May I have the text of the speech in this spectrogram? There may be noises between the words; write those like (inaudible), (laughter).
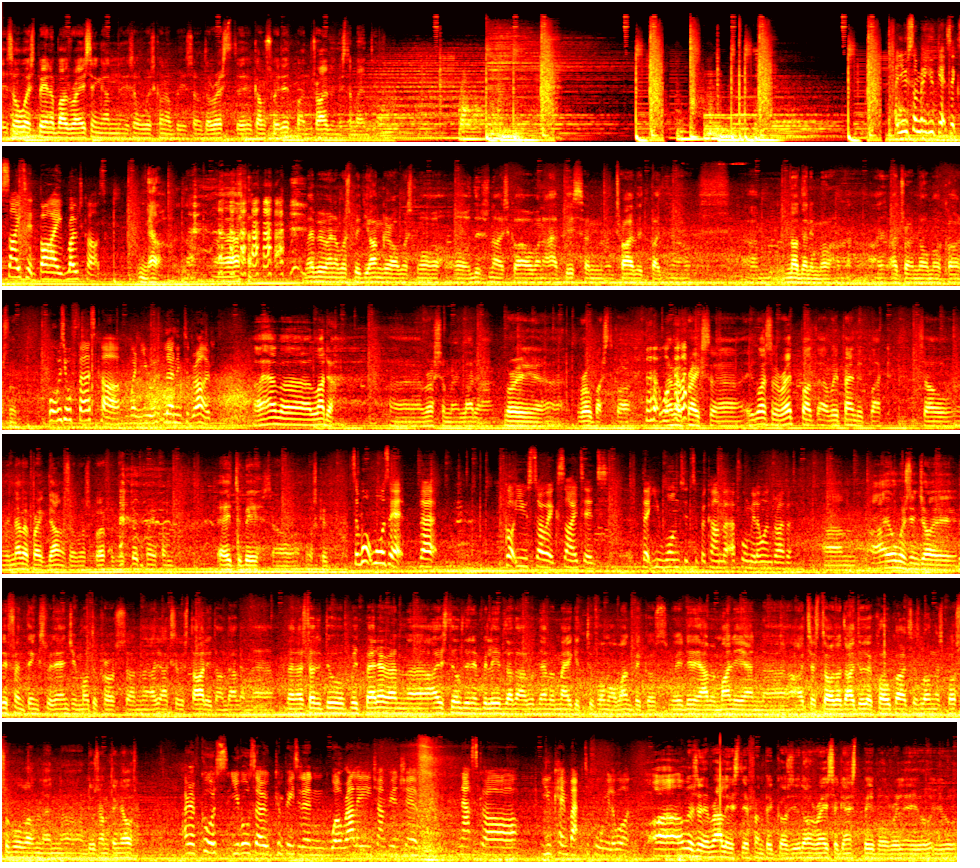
it's always been about racing and it's always gonna be. So the rest uh, comes with it, but driving is the main thing. Are you somebody who gets excited by road cars? No, no. Uh, (laughs) maybe when I was a bit younger, I was more, oh, this nice car, I want to have this and, and drive it, but you know, um, not anymore. I, I drive normal cars now. What was your first car when you were learning to drive? I have a Lada, uh, Russian-made Lada, very uh, robust car. (laughs) Never colour? breaks. Uh, it was a red, but uh, we painted black, so it never break down. So it was perfect. It took me from A to B, so it was good. So what was it that got you so excited that you wanted to become a Formula One driver? Um, I always enjoy different things with engine motocross, and I actually started on that. And uh, then I started to do a bit better, and uh, I still didn't believe that I would never make it to Formula One because we didn't have the money, and uh, I just thought that I'd do the go-karts as long as possible and then uh, do something else. And of course, you've also competed in World Rally Championship, NASCAR. You came back to Formula One. Uh, obviously, rally is different because you don't race against people. Really, you you,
